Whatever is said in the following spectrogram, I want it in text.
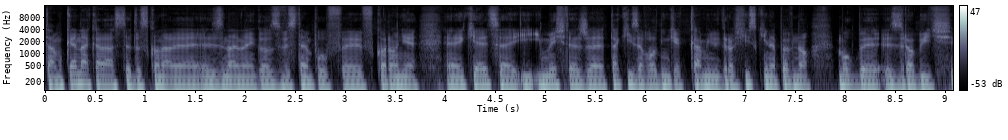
tam Kena Kalastę, doskonale znanego z występów w Koronie Kielce i, i myślę, że taki zawodnik jak Kamil Grosicki na pewno mógłby zrobić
